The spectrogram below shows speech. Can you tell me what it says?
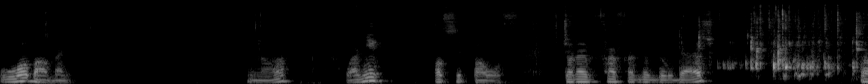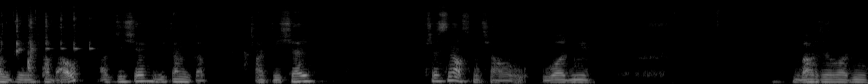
Łobabel. No, ładnie posypało. Wczoraj Farfadę był deszcz. Cały dzień padał, a dzisiaj, witam, witam. A dzisiaj przez noc musiał ładnie, bardzo ładnie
